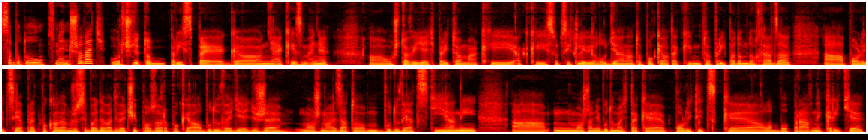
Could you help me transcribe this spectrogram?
sa budú zmenšovať? Určite to prispieje k eh, nejakej zmene. Eh, už to vidieť pri tom, akí, akí sú citliví ľudia na to, pokiaľ takýmto prípadom dochádza a policia predpokladám, že si bude dávať väčší pozor, pokiaľ budú vedieť, že možno aj za to budú viac stíhaní a možno nebudú mať také politické alebo právne krytie.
